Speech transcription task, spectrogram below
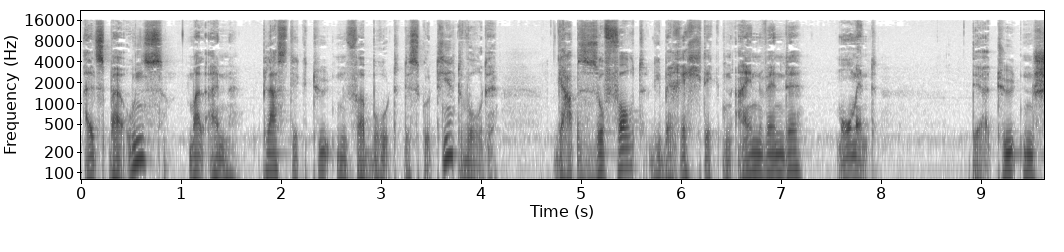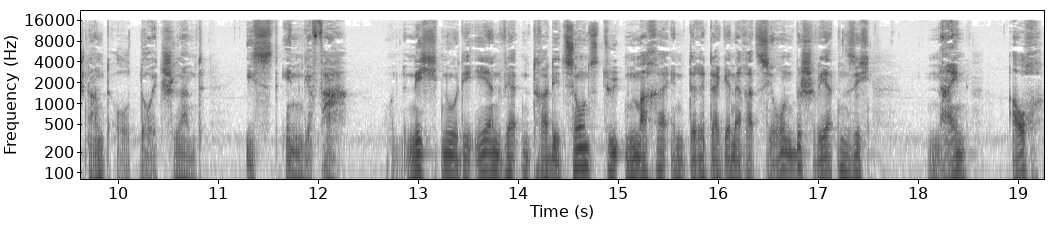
als bei uns mal ein Plastiktütenverbot diskutiert wurde, gab es sofort die berechtigten Einwände Moment, der Tütenstandort Deutschland ist in Gefahr. Und nicht nur die ehrenwerten Traditionstütenmacher in dritter Generation beschwerten sich, nein, auch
